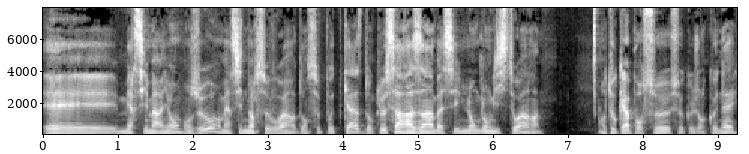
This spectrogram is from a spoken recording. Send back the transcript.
Et merci Marion, bonjour, merci de me recevoir dans ce podcast. Donc le sarrasin, bah, c'est une longue, longue histoire. En tout cas, pour ce, que j'en connais,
